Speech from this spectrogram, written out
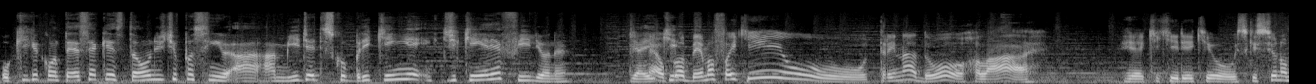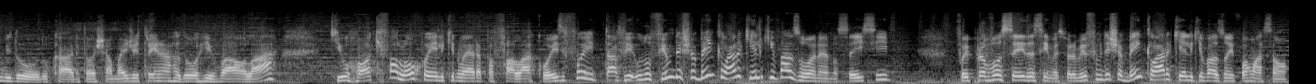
o que que acontece é a questão de, tipo assim, a, a mídia descobrir quem é, de quem ele é filho, né? E aí é, que... o problema foi que o treinador lá, é, que queria que eu. Esqueci o nome do, do cara, então eu chamar de treinador rival lá. Que o Rock falou com ele que não era para falar coisa e foi. Tá, no filme deixou bem claro que ele que vazou, né? Não sei se foi para vocês assim, mas para mim o filme deixa bem claro que ele que vazou a informação.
